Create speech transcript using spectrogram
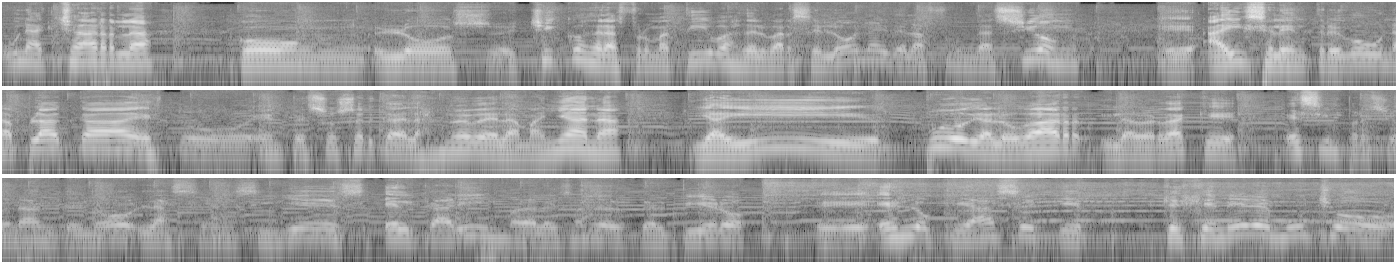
una charla con los chicos de las formativas del Barcelona y de la Fundación. Eh, ahí se le entregó una placa, esto empezó cerca de las 9 de la mañana y ahí pudo dialogar y la verdad que es impresionante, ¿no? La sencillez, el carisma de Alexander Del Piero eh, es lo que hace que que genere mucho,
